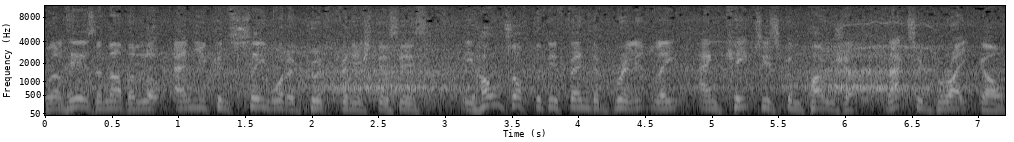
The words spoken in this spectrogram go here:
Well, here's another look, and you can see what a good finish this is. He holds off the defender brilliantly and keeps his composure. That's a great goal.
